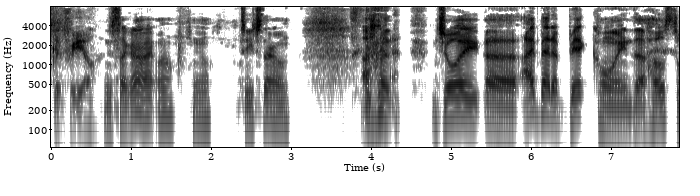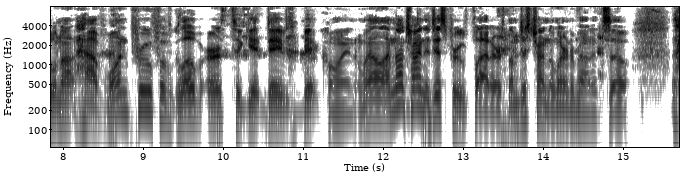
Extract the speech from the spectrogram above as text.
Good for you." He's like, "All right, well, you know, teach their own." Uh, Joy, uh, I bet a Bitcoin the host will not have one proof of globe Earth to get Dave's Bitcoin. Well, I'm not trying to disprove flat Earth. I'm just trying to learn about it. So.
